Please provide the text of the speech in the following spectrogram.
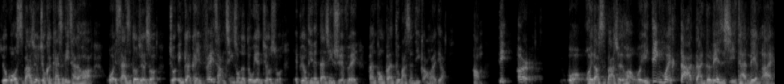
如果十八岁就可以开始理财的话，我三十多岁的时候就应该可以非常轻松的读研究所，也不用天天担心学费，半工半读把身体搞坏掉。好，第二，如果回到十八岁的话，我一定会大胆的练习谈恋爱。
